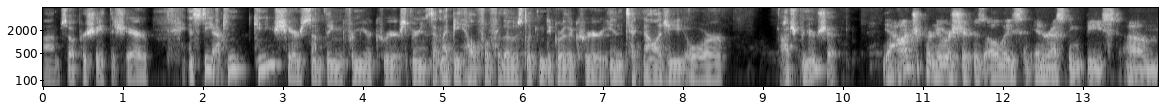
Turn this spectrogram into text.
Um, so appreciate the share. And Steve, yeah. can can you share something from your career experience that might be helpful for those looking to grow their career in technology or entrepreneurship? Yeah, entrepreneurship is always an interesting beast. Um,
